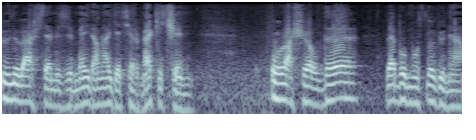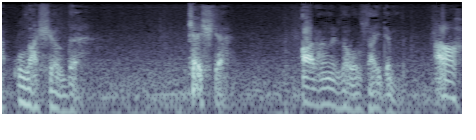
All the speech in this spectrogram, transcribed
üniversitemizi meydana getirmek için uğraşıldı ve bu mutlu güne ulaşıldı. Keşke aranızda olsaydım. Ah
